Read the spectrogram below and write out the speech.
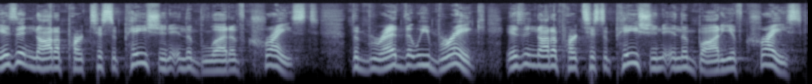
is it not a participation in the blood of Christ? The bread that we break, is it not a participation in the body of Christ?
